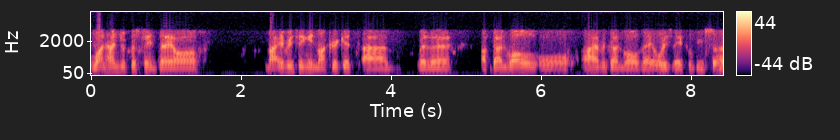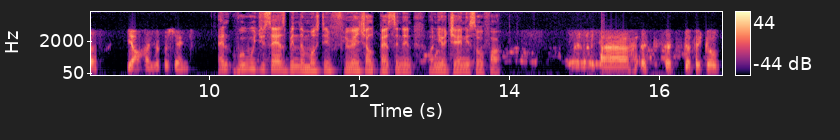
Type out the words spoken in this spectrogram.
100%. They are my everything in my cricket. Um, whether I've done well or I haven't done well, they're always there for me. So, yeah, 100%. And who would you say has been the most influential person in on your journey so far? Uh, it, it's difficult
